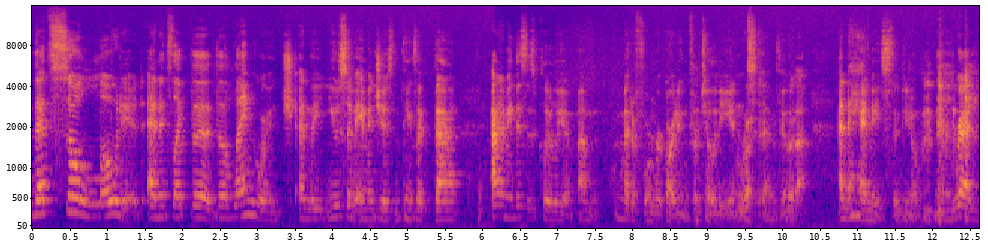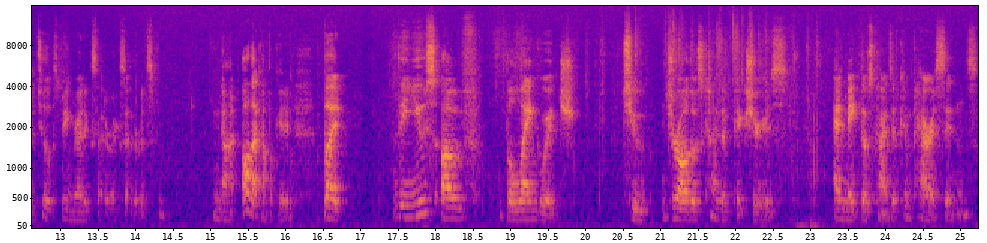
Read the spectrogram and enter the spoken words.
that's so loaded and it's like the the language and the use of images and things like that and i mean this is clearly a, a metaphor regarding fertility and, Right, and everything right. like that and the handmaids you know wearing red and the tulips being red etc cetera, etc cetera. it's not all that complicated but the use of the language to draw those kinds of pictures and make those kinds of comparisons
